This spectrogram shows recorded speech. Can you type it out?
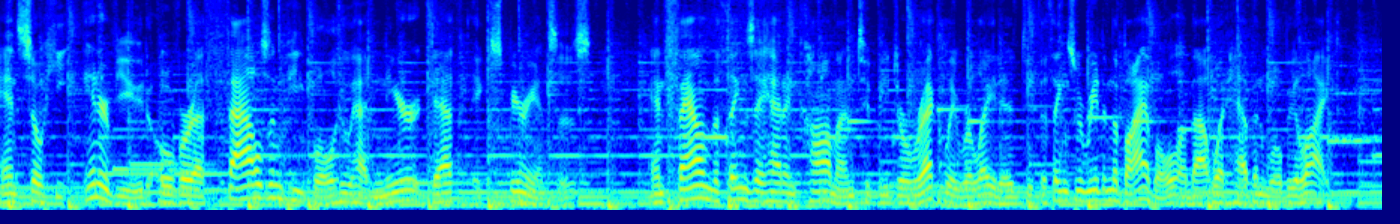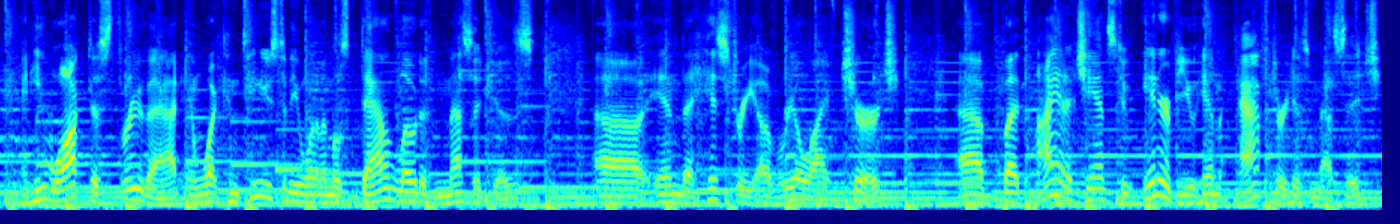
And so he interviewed over a thousand people who had near death experiences and found the things they had in common to be directly related to the things we read in the Bible about what heaven will be like. And he walked us through that in what continues to be one of the most downloaded messages uh, in the history of real life church. Uh, but I had a chance to interview him after his message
